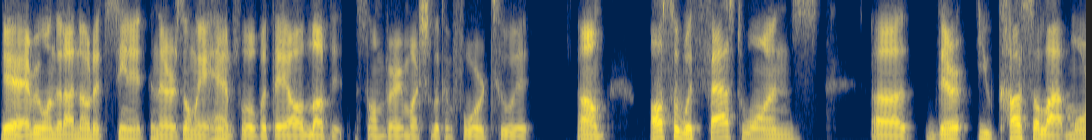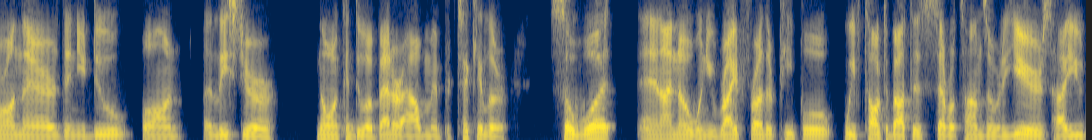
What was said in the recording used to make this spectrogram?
Yeah, everyone that I know that's seen it, and there's only a handful, but they all loved it. So I'm very much looking forward to it. Um, also with Fast Ones, uh, there you cuss a lot more on there than you do on at least your No One Can Do It Better album in particular. So what and I know when you write for other people, we've talked about this several times over the years, how you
